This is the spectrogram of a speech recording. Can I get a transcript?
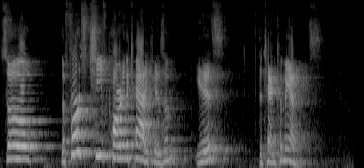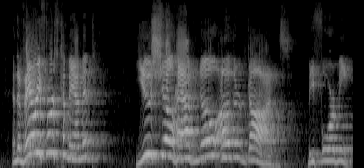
So the first chief part of the catechism is the Ten Commandments. And the very first commandment you shall have no other gods before me.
